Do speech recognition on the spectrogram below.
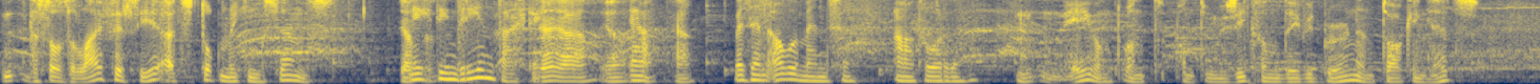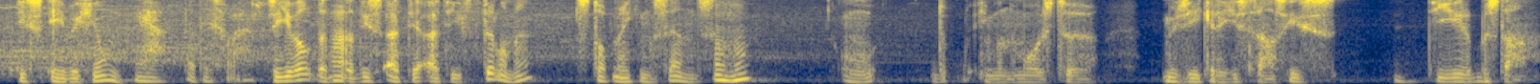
Dat is zoals de live versie uit Stop Making Sense. Ja, 1983. Ja, ja, ja, ja. ja. We zijn oude mensen aan het worden. Nee, want, want, want de muziek van David Byrne en Talking Heads is eeuwig jong. Ja, dat is waar. Zie je wel, dat, dat is uit die, uit die film, hè? Stop Making Sense. Mm -hmm. een van de mooiste muziekregistraties die er bestaan.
